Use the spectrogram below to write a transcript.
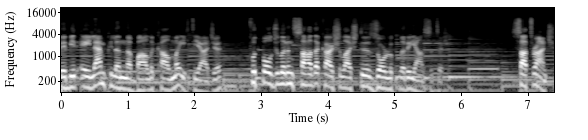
ve bir eylem planına bağlı kalma ihtiyacı, futbolcuların sahada karşılaştığı zorlukları yansıtır. Satranç,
